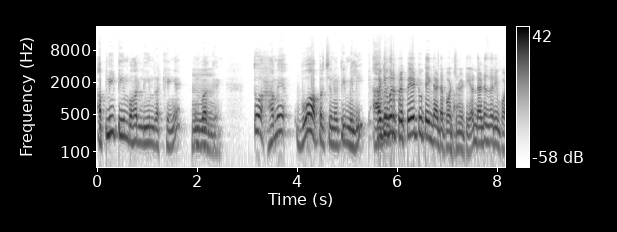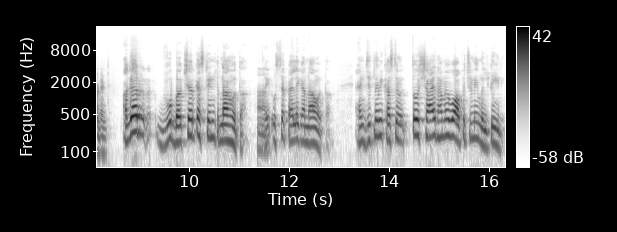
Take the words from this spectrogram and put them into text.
अपनी टीम बहुत लीन रखेंगे। वर्क करेंगे। तो हमें वो अपॉर्चुनिटी मिली। But you were prepared to take that opportunity that is very important अगर वो बर्कशायर का स्टिंट ना होता हाँ। राइट उससे पहले का ना होता एंड जितने भी कस्टमर तो शायद हमें वो अपॉर्चुनिटी मिलती ही नहीं।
